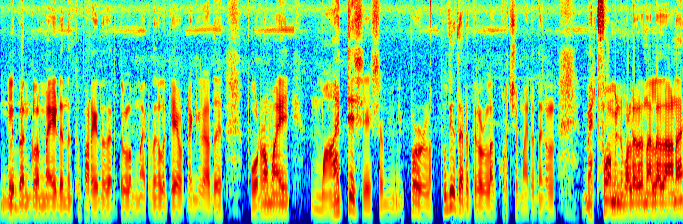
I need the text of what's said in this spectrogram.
ഗ്ലിബൻഗ്ലമൈഡ് എന്നൊക്കെ പറയുന്ന തരത്തിലുള്ള മരുന്നുകളൊക്കെ ഉണ്ടെങ്കിൽ അത് പൂർണമായി മാറ്റിയ ശേഷം ഇപ്പോഴുള്ള പുതിയ തരത്തിലുള്ള കുറച്ച് മരുന്നുകൾ. മെറ്റ്ഫോമിൻ വളരെ നല്ലതാണ്.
